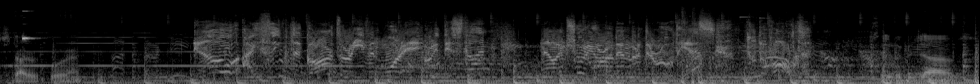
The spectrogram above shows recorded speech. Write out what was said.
to start recording. You know, I think the guards are even more angry this time. Now, I'm sure you remember the route, yes? To the vault. See, look at jobs.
